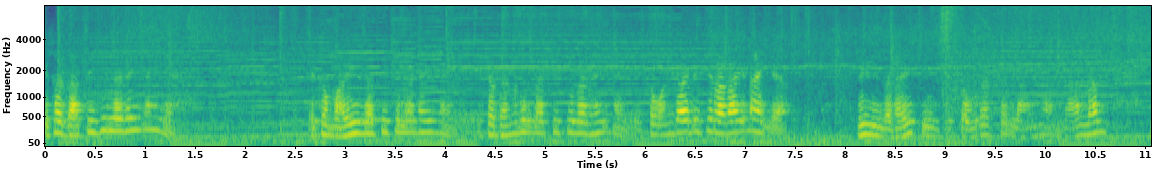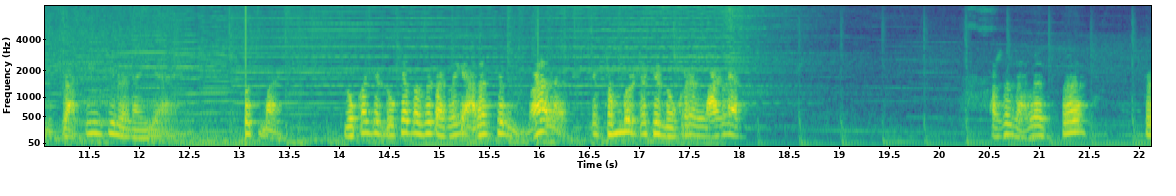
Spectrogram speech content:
एका जातीची लढाई नाही आहे एका माळी जातीची लढाई नाही आहे एका धनगर जातीची लढाई नाही आहे एका वंजाडीची लढाई नाही आहे ही लढाई तीनशे चौऱ्याहत्तर लहान लहान लहान लहान जातींची लढाई आहे होत नाही लोकांच्या डोक्यात असं टाकलं की आरक्षण मिळालं ते शंभर टक्के नोकऱ्या लागल्यात असं झालं असतं. तर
